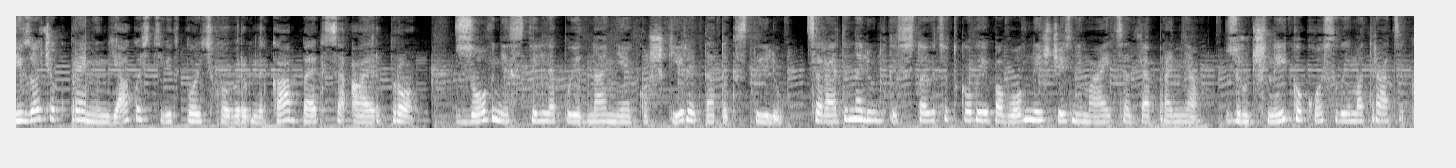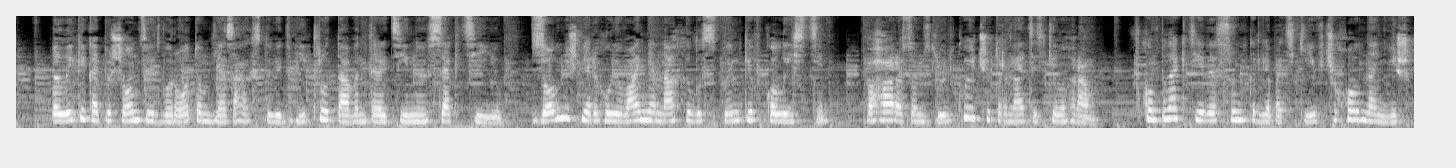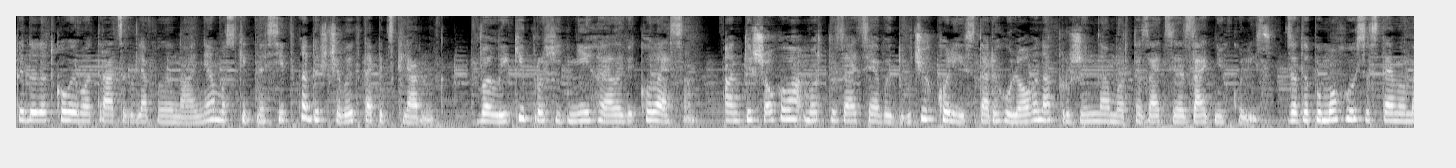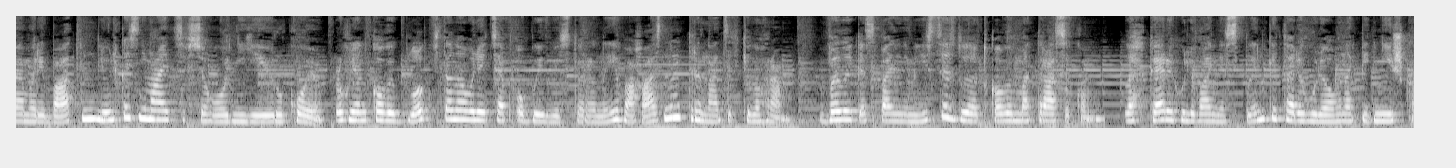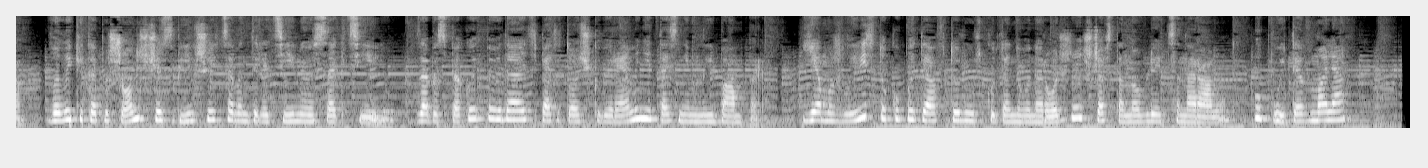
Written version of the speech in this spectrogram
Візочок преміум якості від польського виробника Bexa Air Pro. Ззовні стильне поєднання екошкіри та текстилю. Середина люльки з 100% бавовни, що знімається для прання. Зручний кокосовий матрацик. Великий капюшон з відворотом для захисту від вітру та вентиляційною секцією. Зовнішнє регулювання нахилу спинки в колисці. Вага разом з люлькою 14 кг. Комплекті йде сумка для батьків, чохол на ніжки, додатковий матрацик для пеленання, москітна сітка, дощовик та підсклянник. Великі прохідні гелеві колеса. Антишокова амортизація ведучих коліс та регульована пружинна амортизація задніх коліс. За допомогою системи Memory Button люлька знімається всього однією рукою. Прогулянковий блок встановлюється в обидві сторони, вага з ним 13 кг. Велике спальне місце з додатковим матрасиком, легке регулювання спинки та регульована підніжка. Великий капюшон, що збільшується вентиляційною секцією. За безпеку відповідають п'ятиточкові ремені та знімний бампер. Є можливість докупити автолюльку для новонароджених, що встановлюється на раму. Купуйте в маля.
